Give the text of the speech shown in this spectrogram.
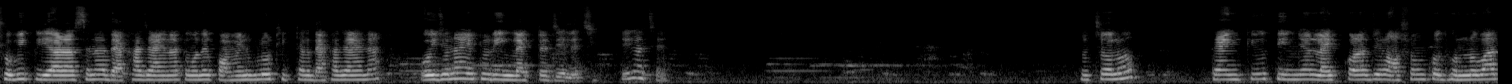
ছবি ক্লিয়ার আসে না, দেখা যায় না, তোমাদের কমেন্টগুলো ঠিকঠাক দেখা যায় না। ওই জন্য একটু রিং লাইটটা জ্বেলেছি, ঠিক আছে? তো চলো থ্যাংক ইউ তিনজন লাইক করার জন্য অসংখ্য ধন্যবাদ।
